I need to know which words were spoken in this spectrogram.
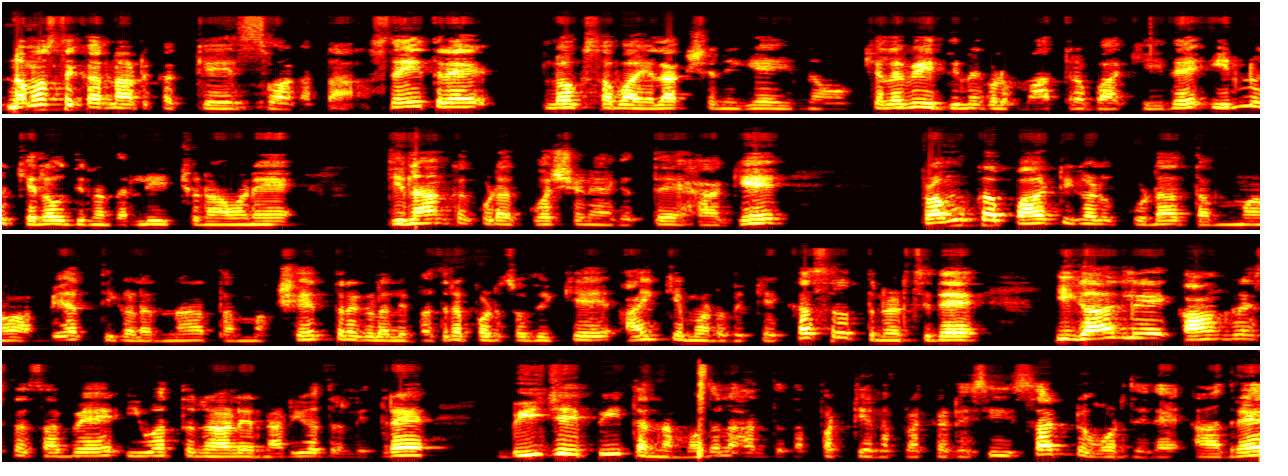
ನಮಸ್ತೆ ಕರ್ನಾಟಕಕ್ಕೆ ಸ್ವಾಗತ. ಸ್ನೇಹಿತರೆ, ಲೋಕಸಭಾ ಎಲೆಕ್ಷನ್ಗೆ ಇನ್ನು ಕೆಲವೇ ದಿನಗಳು ಮಾತ್ರ ಬಾಕಿ ಇದೆ. ಇನ್ನು ಕೆಲವು ದಿನದಲ್ಲಿ ಚುನಾವಣೆ ದಿನಾಂಕ ಕೂಡ ಘೋಷಣೆ ಆಗುತ್ತೆ. ಹಾಗೆ ಪ್ರಮುಖ ಪಾರ್ಟಿಗಳು ಕೂಡ ತಮ್ಮ ಅಭ್ಯರ್ಥಿಗಳನ್ನ ತಮ್ಮ ಕ್ಷೇತ್ರಗಳಲ್ಲಿ ಭದ್ರಪಡಿಸೋದಕ್ಕೆ, ಆಯ್ಕೆ ಮಾಡೋದಕ್ಕೆ ಕಸರತ್ತು ನಡೆಸಿದೆ. ಈಗಾಗಲೇ ಕಾಂಗ್ರೆಸ್ನ ಸಭೆ ಇವತ್ತು ನಾಳೆ ನಡೆಯೋದ್ರಲ್ಲಿದ್ರೆ ಬಿಜೆಪಿ ತನ್ನ ಮೊದಲ ಹಂತದ ಪಟ್ಟಿಯನ್ನು ಪ್ರಕಟಿಸಿ ಸಡ್ಡು ಹೊಡೆದಿದೆ. ಆದ್ರೆ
